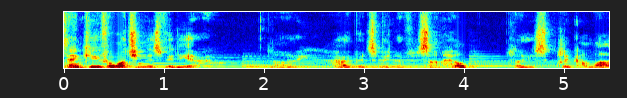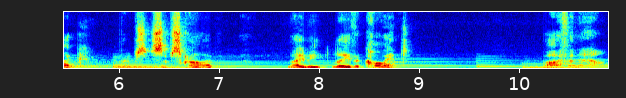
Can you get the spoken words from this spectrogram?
Thank you for watching this video. I hope it's been of some help. Please click a like, perhaps subscribe, maybe leave a comment. Bye for now.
